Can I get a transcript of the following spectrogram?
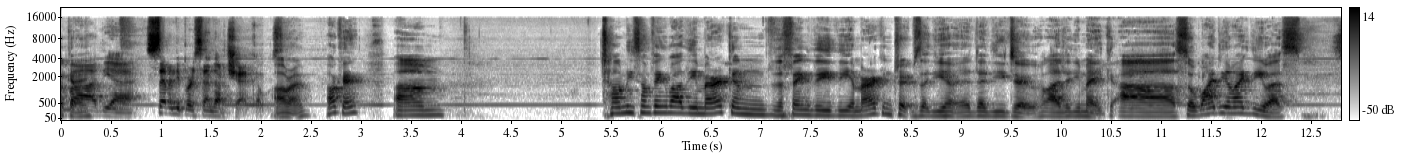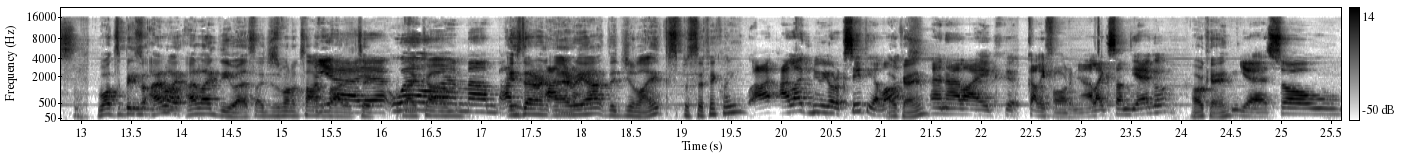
Okay. but yeah, seventy percent are Czech. I would say. All right. Okay. Um, tell me something about the American, the thing, the the American trips that you that you do, uh, that you make. Uh, so why do you like the US? What's because I like I like the US. I just want to talk Yeah, about it too. yeah. Well, like, um, um, is there an area that you like specifically? I, I like New York City a lot, Okay. and I like California. I like San Diego. Okay. Yeah, so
